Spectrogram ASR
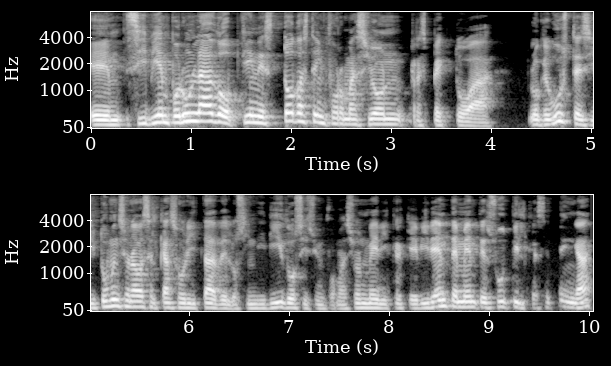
Eh, si bien por un lado obtienes toda esta información respecto a lo que gustes. Y tú mencionabas el caso ahorita de los individuos y su información médica, que evidentemente es útil que se tenga.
